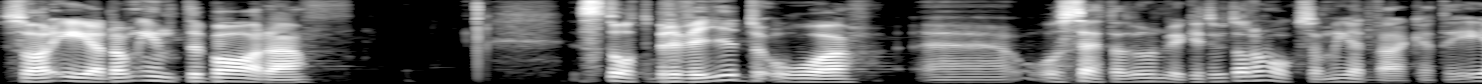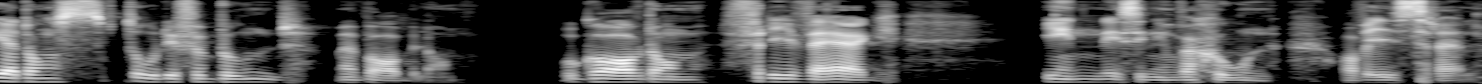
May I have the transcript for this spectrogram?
så har Edom inte bara stått bredvid och Eh, och sätt att undvika utan de också medverkat till. Edom stod i förbund med Babylon och gav dem fri väg in i sin invasion av Israel.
